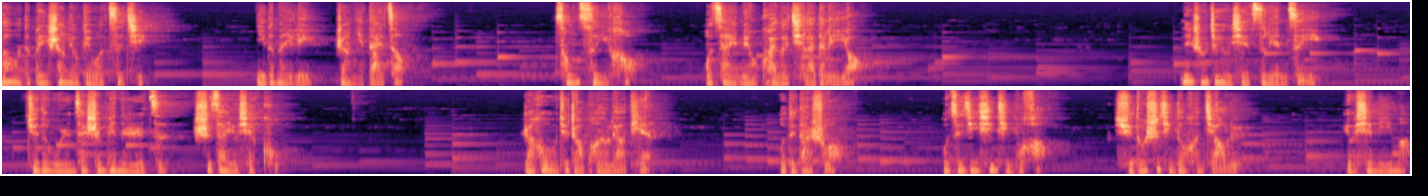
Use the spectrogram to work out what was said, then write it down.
把我的悲伤留给我自己，你的美丽让你带走。从此以后，我再也没有快乐起来的理由。那时候就有些自怜自艾，觉得无人在身边的日子实在有些苦。然后我去找朋友聊天，我对他说：“我最近心情不好，许多事情都很焦虑，有些迷茫，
